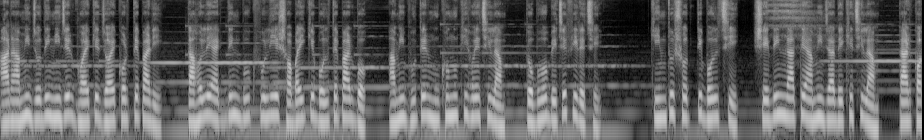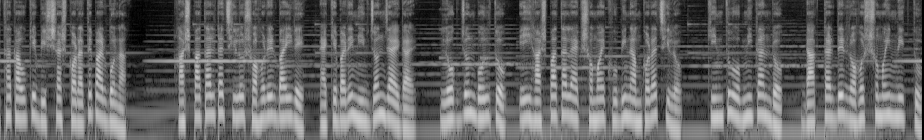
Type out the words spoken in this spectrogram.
আর আমি যদি নিজের ভয়কে জয় করতে পারি তাহলে একদিন বুক ফুলিয়ে সবাইকে বলতে পারব, আমি ভূতের মুখোমুখি হয়েছিলাম, তবুও বেঁচে ফিরেছি। কিন্তু সত্যি বলছি, সেদিন রাতে আমি যা দেখেছিলাম, তার কথা কাউকে বিশ্বাস করাতে পারব না। হাসপাতালটা ছিল শহরের বাইরে, একেবারে নির্জন জায়গায়। লোকজন বলতো, এই হাসপাতাল এক সময় খুবই নামকরা ছিল। কিন্তু অগ্নিকাণ্ড, ডাক্তারদের রহস্যময় মৃত্যু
